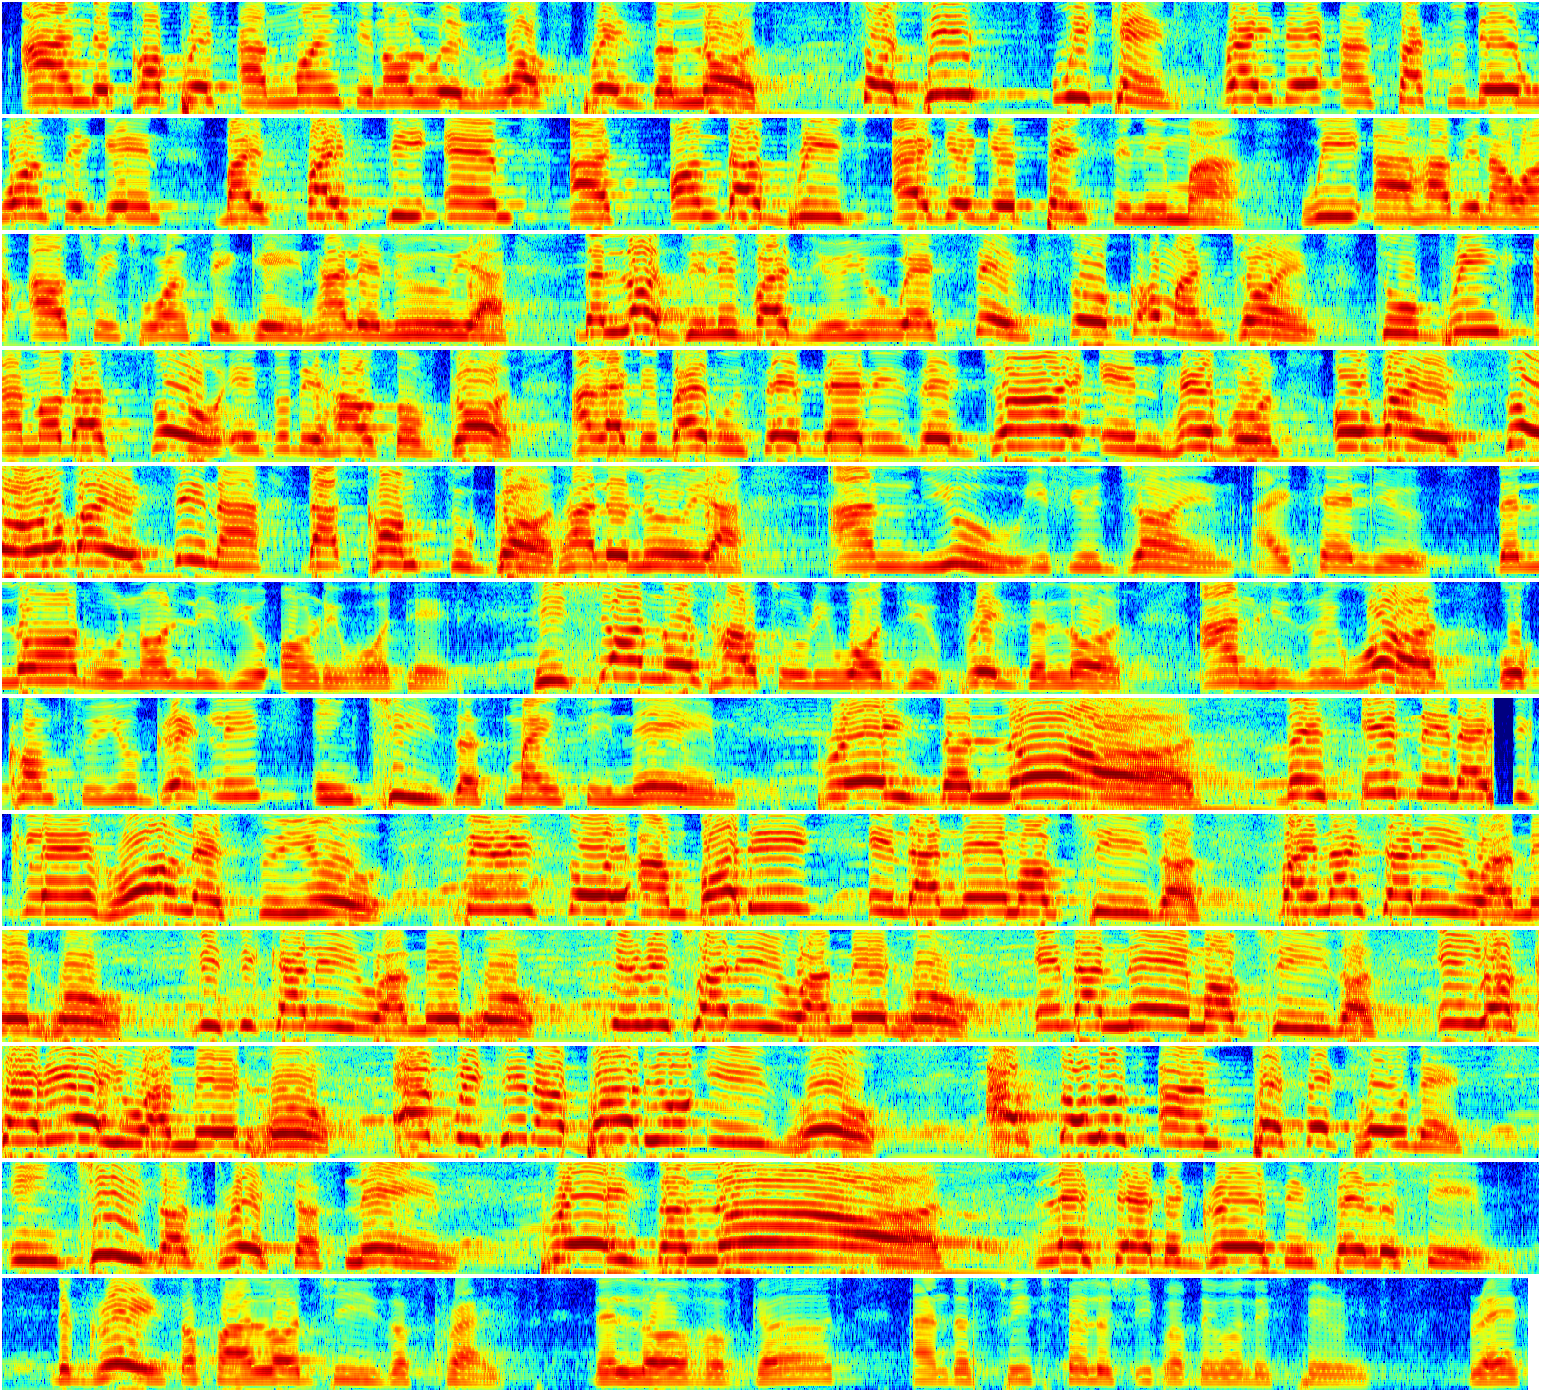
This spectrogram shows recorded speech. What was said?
And the corporate anointing always works. Praise the Lord. So this weekend, Friday and Saturday, once again by 5 p.m. at Underbridge Agege Pen Cinema. We are having our outreach once again. Hallelujah. The Lord delivered you. You were saved. So come and join to bring another soul into the house of God. And like the Bible said, there is a joy in heaven over a soul, over a sinner that comes to God. Hallelujah. And you, if you join, I tell you, the Lord will not leave you unrewarded. He sure knows how to reward you. Praise the Lord. And his reward will come to you greatly in Jesus' mighty name. Praise the Lord. This evening I declare wholeness to you, spirit, soul, and body in the name of Jesus. Financially, you are made whole. Physically, you are made whole. Spiritually, you are made whole. In the name of Jesus. In your career, you are made whole. Everything about you is whole. Absolute and perfect wholeness. In Jesus' gracious name. Praise the Lord. Let's share the grace in fellowship. The grace of our Lord Jesus Christ, the love of God, and the sweet fellowship of the Holy Spirit rest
